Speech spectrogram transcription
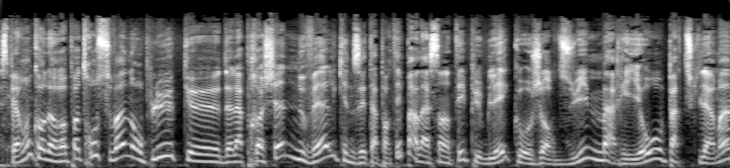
Espérons qu'on n'aura pas trop souvent non plus que de la prochaine nouvelle qui nous est apportée par la santé publique aujourd'hui, Mario, particulièrement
